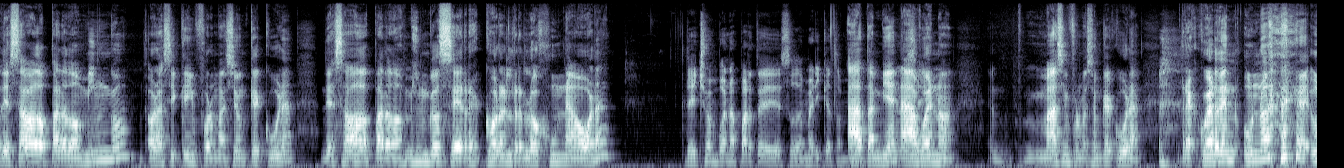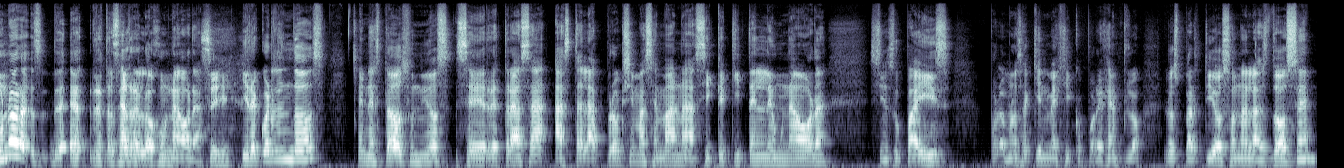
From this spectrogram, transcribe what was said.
de sábado para domingo, ahora sí que información que cura, de sábado para domingo se recorre el reloj una hora. De hecho, en buena parte de Sudamérica también. Ah, también. Ah, bueno más información que cura. Recuerden, uno, uno eh, retrasa el reloj una hora. Sí. Y recuerden dos, en Estados Unidos se retrasa hasta la próxima semana, así que quítenle una hora. Si en su país, por lo menos aquí en México, por ejemplo, los partidos son a las 12,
